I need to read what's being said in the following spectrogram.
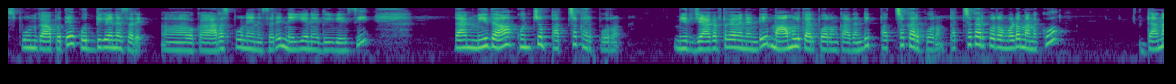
స్పూన్ కాకపోతే కొద్దిగైనా సరే. ఒక అర స్పూన్ అయినా సరే నెయ్యి అనేది వేసి దాని మీద కొంచెం పచ్చ కర్పూరం. మీరు జాగ్రత్తగా వినండి. మామూలు కర్పూరం కాదండి. పచ్చ కర్పూరం. పచ్చ కర్పూరం కూడా మనకు ధన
